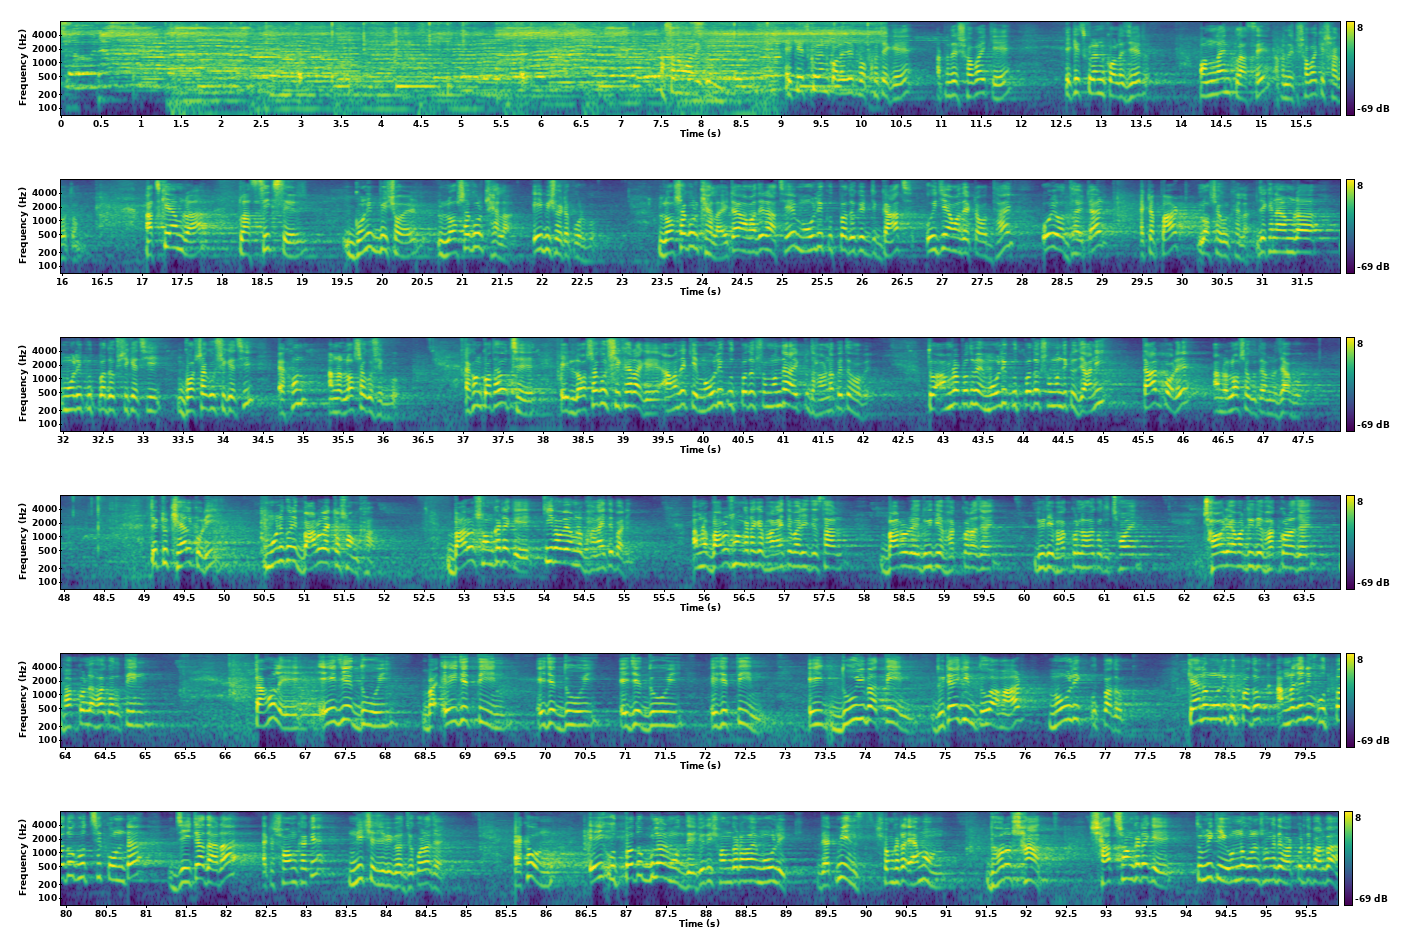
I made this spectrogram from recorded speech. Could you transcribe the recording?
আসসালামু আলাইকুম। একে স্কুল অ্যান্ড কলেজের পক্ষ থেকে আপনাদের সবাইকে একে স্কুল অ্যান্ড কলেজের অনলাইন ক্লাসে আপনাদের সবাইকে স্বাগতম। আজকে আমরা ক্লাস সিক্সের গণিত বিষয়ের লসাগুর খেলা, এই বিষয়টা পড়ব। লসাগুর খেলা, এটা আমাদের আছে মৌলিক উৎপাদকের যে গাছ, ওই যে আমাদের একটা অধ্যায় ওই অধ্যায়টার একটা পার্ট লসাগুর খেলা, যেখানে আমরা মৌলিক উৎপাদক শিখেছি, গসাগু শিখেছি, এখন আমরা লসাগু শিখব। এখন কথা হচ্ছে, এই লসাগু শেখার আগে আমাদেরকে মৌলিক উৎপাদক সম্বন্ধে আরেকটু ধারণা পেতে হবে। তো আমরা প্রথমে মৌলিক উৎপাদক সম্বন্ধে একটু জানি, তারপরে আমরা লসাগুতে আমরা যাব। তো একটু খেয়াল করি, মনে করি বারো একটা সংখ্যা। বারো সংখ্যাটাকে কীভাবে আমরা ভাঙাইতে পারি? আমরা বারো সংখ্যাটাকে ভাঙাইতে পারি যে, স্যার বারোরে দুই দিয়ে ভাগ করা যায়। দুই দিয়ে ভাগ করলে হয় কত? ছয়। ছয়রে আবার দুই দিয়ে ভাগ করা যায়। ভাগ করলে হয় কত? তিন। তাহলে এই যে দুই বা এই যে তিন, এই যে দুই, এই যে দুই, এই যে তিন, এই দুই বা তিন দুইটাই কিন্তু আমার মৌলিক উৎপাদক। কেন মৌলিক উৎপাদক? আমরা জানি উৎপাদক হচ্ছে কোনটা? যেটা দ্বারা একটা সংখ্যাকে নিঃশেষে বিভাজ্য করা যায়। এখন এই উৎপাদকগুলোর মধ্যে যদি সংখ্যাটা হয় মৌলিক দ্যাট মিন্স সংখ্যাটা এমন, ধরো সাত সাত সংখ্যাটাকে তুমি কি অন্য কোনো সংখ্যাতে ভাগ করতে পারবা?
